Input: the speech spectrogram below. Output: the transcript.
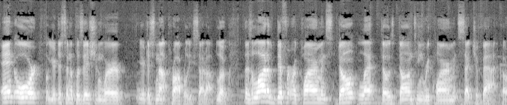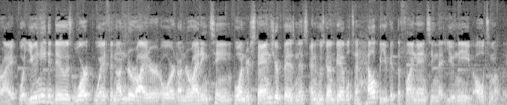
and or you're just in a position where you're just not properly set up. Look, There's a lot of different requirements. Don't let those daunting requirements set you back, all right? What you need to do is work with an underwriter or an underwriting team who understands your business and who's going to be able to help you get the financing that you need ultimately.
